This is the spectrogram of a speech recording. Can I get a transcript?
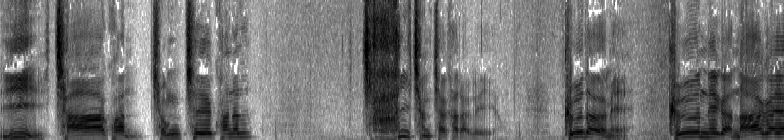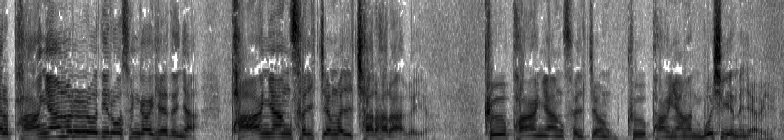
이 자관, 정체관을 잘 장착하라 고 해요. 그 다음에 그 내가 나아가야 할 방향을 어디로 생각해야 되냐? 방향 설정을 잘 하라 고해요. 그 방향 설정, 그 방향은 무엇이겠느냐 고해요.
